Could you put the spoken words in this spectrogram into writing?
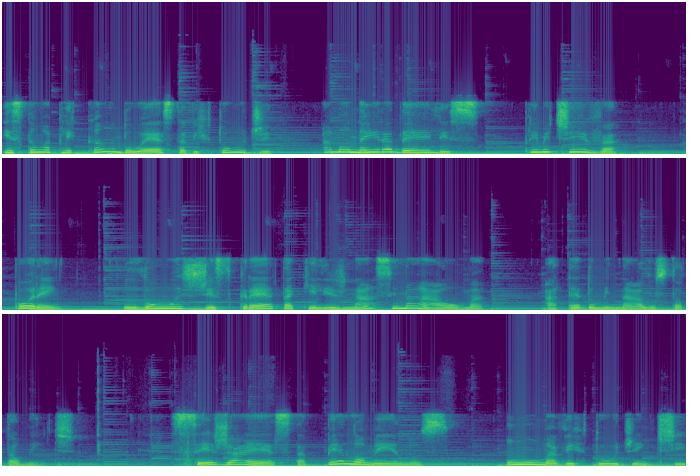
estão aplicando esta virtude à maneira deles, primitiva, porém, luz discreta que lhes nasce na alma até dominá-los totalmente. Seja esta, pelo menos, uma virtude em ti,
